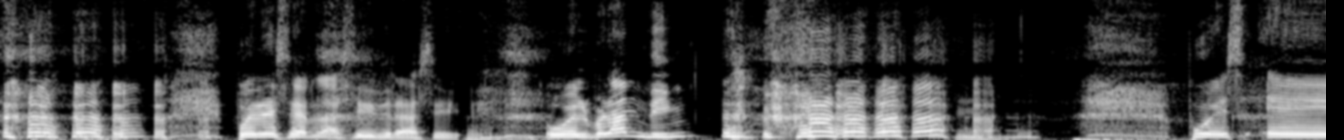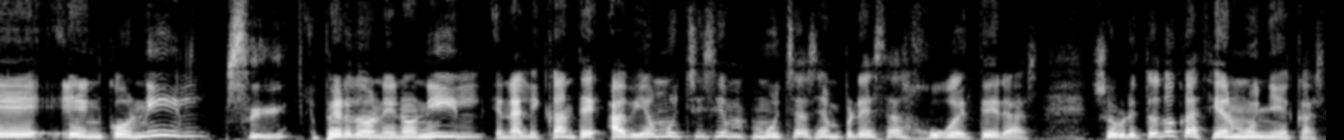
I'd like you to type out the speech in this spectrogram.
Puede ser la sidra, sí. O el branding. Pues eh, en Conil, Sí. perdón, en Onil, en Alicante, había muchas empresas jugueteras, sobre todo que hacían muñecas,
